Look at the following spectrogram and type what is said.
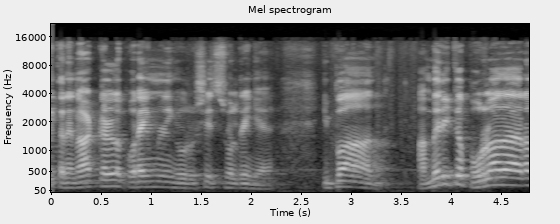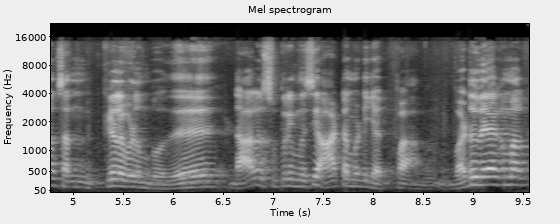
இத்தனை நாட்களில் குறையும்னு நீங்கள் ஒரு விஷயத்தை சொல்கிறீங்க இப்போ அமெரிக்க பொருளாதாரம் சந் கீழே விழும்போது டாலர் சுப்ரீமசி ஆட்டோமேட்டிக்காக வடுவேகமாக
